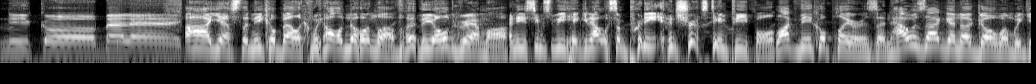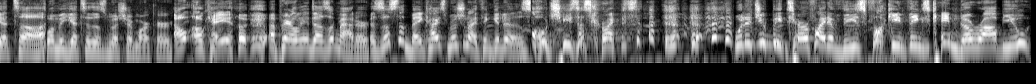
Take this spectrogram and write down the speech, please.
Niko Bellic. Ah, yes, the Niko Bellic we all know and love. the old grandma. And he seems to be hanging out with some pretty interesting people. Lock vehicle players. And how is that gonna go when we get to when we get to this mission marker? Oh, okay. Apparently it doesn't matter. Is this the bank heist mission? I think it is. Oh, Jesus Christ. Wouldn't you be terrified if these fucking things came to rob you?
